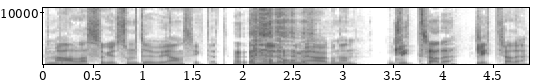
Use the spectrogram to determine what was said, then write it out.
men alla såg ut som du i ansiktet. De log med ögonen, Glittrade. glittrade.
